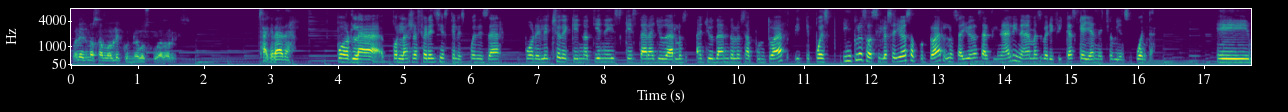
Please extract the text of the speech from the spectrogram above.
¿Cuál es más amable con nuevos jugadores? Sagrada. Por, la, por las referencias que les puedes dar, por el hecho de que no tienes que estar ayudarlos, ayudándolos a puntuar y que pues incluso si los ayudas a puntuar, los ayudas al final y nada más verificas que hayan hecho bien su cuenta. Eh,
